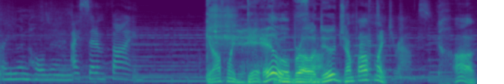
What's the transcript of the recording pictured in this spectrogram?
Are you in Holden? I said I'm fine. Get off my dick. Hill, bro, Fuck. dude. Jump off my such cock.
